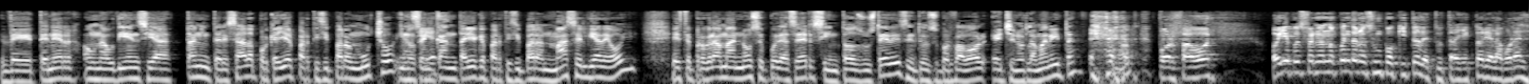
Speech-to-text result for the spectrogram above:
de tener a una audiencia tan interesada, porque ayer participaron mucho y nos encantaría que participaran más el día de hoy. Este programa no se puede hacer sin todos ustedes, entonces por favor échenos la manita. por favor. Oye, pues Fernando, cuéntanos un poquito de tu trayectoria laboral.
